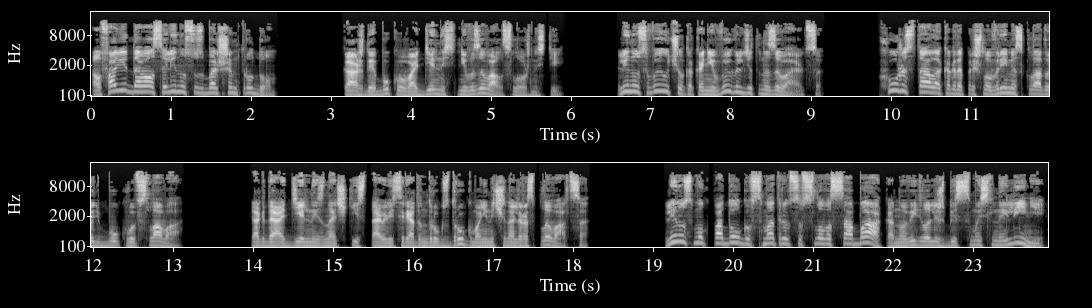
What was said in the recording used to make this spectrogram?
Алфавит давался Линусу с большим трудом. Каждая буква в отдельности не вызывала сложностей. Линус выучил, как они выглядят и называются. Хуже стало, когда пришло время складывать буквы в слова. Когда отдельные значки ставились рядом друг с другом, они начинали расплываться. Линус мог подолгу всматриваться в слово «собака», но видел лишь бессмысленные линии,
